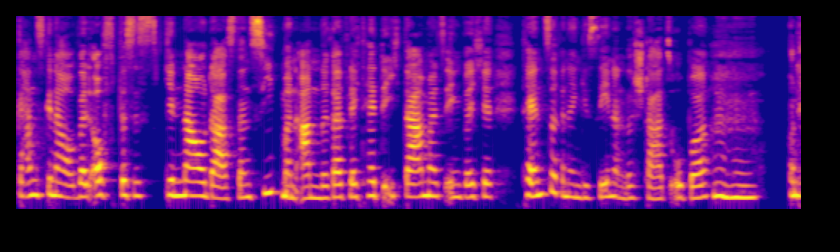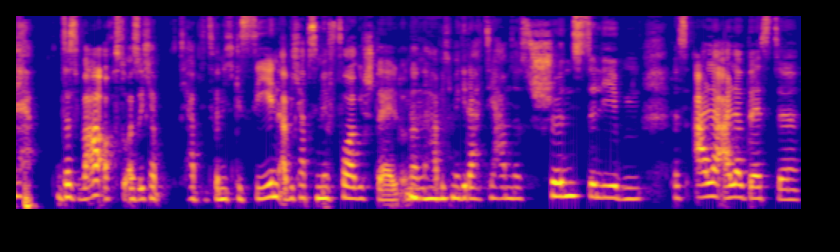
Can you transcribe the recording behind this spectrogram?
Ganz genau, weil oft, das ist genau das. Dann sieht man andere. Vielleicht hätte ich damals irgendwelche Tänzerinnen gesehen an der Staatsoper. Mhm. Und das war auch so. Also ich habe ich hab die zwar nicht gesehen, aber ich habe sie mir vorgestellt. Und dann Mhm. habe ich mir gedacht, sie haben das schönste Leben, das aller, allerbeste.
